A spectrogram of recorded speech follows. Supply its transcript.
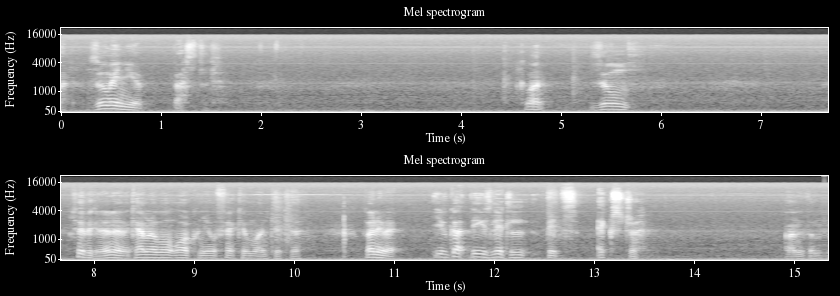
on zoom in you bastard. Come on zoom. Typical know the camera won't work when you fucking want it to. But anyway you've got these little bits extra on them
